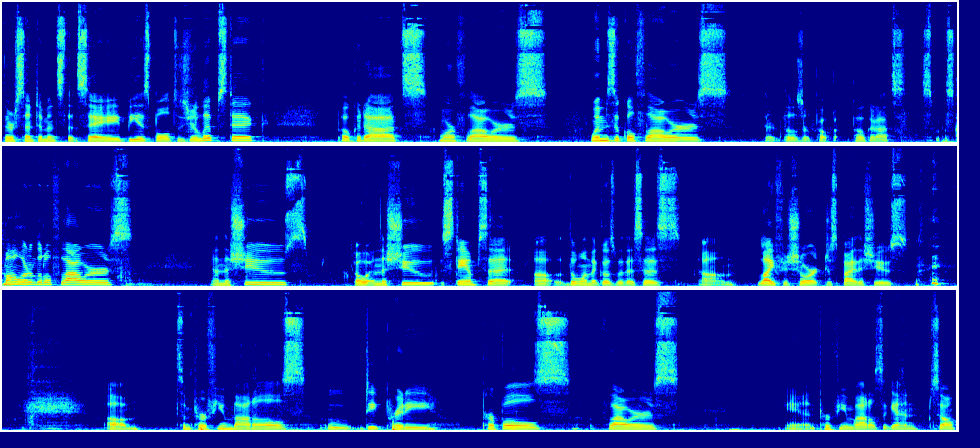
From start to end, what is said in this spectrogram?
there are sentiments that say, be as bold as your lipstick, polka dots, more flowers, whimsical flowers. They're, those are polka dots. S smaller little flowers. And the shoes. Oh, and the shoe stamp set uh, the one that goes with it says, um, "Life is short, just buy the shoes." um, some perfume bottles, ooh, deep pretty purples, flowers, and perfume bottles again. So,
